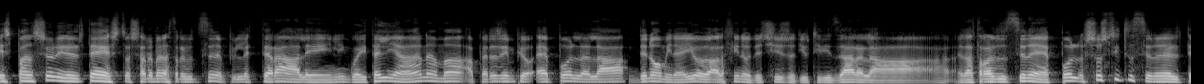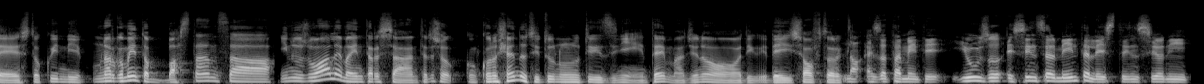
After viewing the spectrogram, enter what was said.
espansioni del testo sarebbe la traduzione più letterale in lingua italiana, ma per esempio Apple la denomina, io alla fine ho deciso di utilizzare la, la traduzione Apple, sostituzione del testo, quindi un argomento abbastanza inusuale ma interessante. Adesso conoscendoti tu non utilizzi niente, immagino di, dei software. No, esattamente, io uso essenzialmente le estensioni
